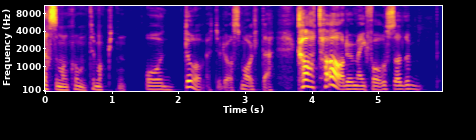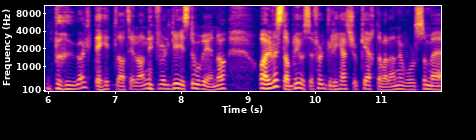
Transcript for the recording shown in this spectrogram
dersom han kom til makten. Og da, vet du, da smalt det. Hva tar du meg for? Så det brølte Hitler til han, ifølge historien, da. Og Alvestad blir jo selvfølgelig helt sjokkert over denne voldsomme,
